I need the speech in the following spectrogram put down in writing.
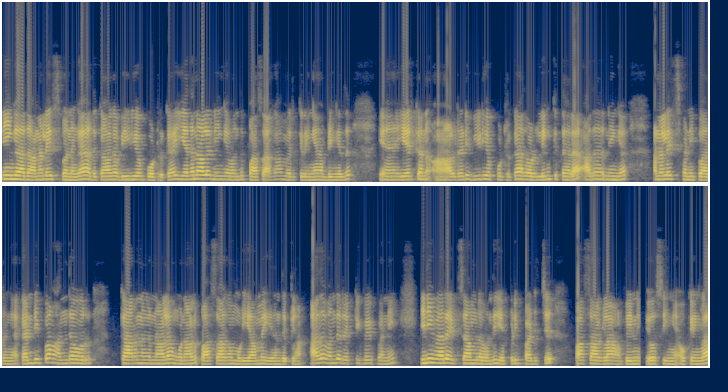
நீங்கள் அதை அனலைஸ் பண்ணுங்கள் அதுக்காக வீடியோ போட்டிருக்கேன் எதனால் நீங்கள் வந்து பாஸ் ஆகாமல் இருக்கிறீங்க அப்படிங்கிறது ஏற்கனவே ஆல்ரெடி வீடியோ போட்டிருக்கேன் அதோட லிங்க் தர அதை நீங்கள் அனலைஸ் பண்ணி பாருங்கள் கண்டிப்பாக அந்த ஒரு காரணங்களால உங்களால் பாஸ் ஆக முடியாமல் இருந்துக்கலாம். அதை வந்து ரெக்டிஃபை பண்ணி இனி வர எக்ஸாமில் வந்து எப்படி படித்து பாஸ் ஆகலாம் அப்படின்னு யோசிங்க. ஓகேங்களா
